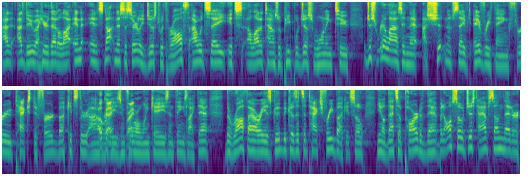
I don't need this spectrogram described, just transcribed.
I, I do. I hear that a lot. And, and it's not necessarily just with Roth. I would say it's a lot of times with people just wanting to, just realizing that I shouldn't have saved everything through tax deferred buckets, through IRAs Okay, and 401ks and things like that. The Roth IRA is good because it's a tax free bucket. So, you know, that's a part of that. But also just have some that are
